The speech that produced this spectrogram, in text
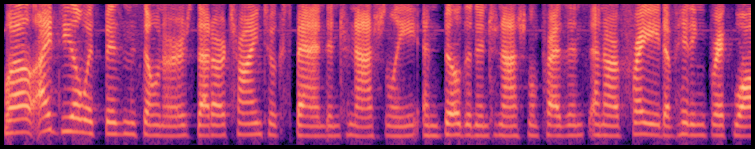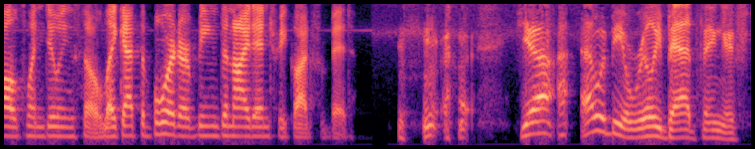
Well, I deal with business owners that are trying to expand internationally and build an international presence and are afraid of hitting brick walls when doing so, like at the border being denied entry, God forbid. yeah, that would be a really bad thing if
